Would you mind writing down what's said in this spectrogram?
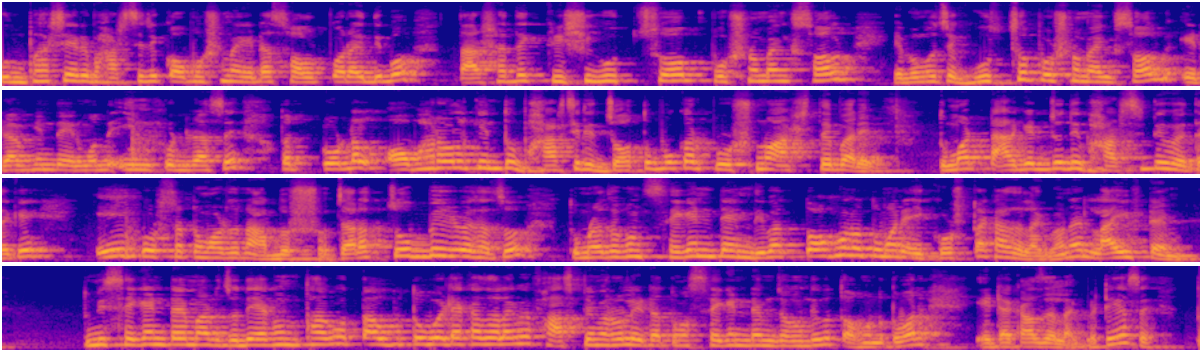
উদ্ভাসের ভার্সিটি ক প্রশ্ন এটা সলভ করাই দিব। তার সাথে কৃষিগুচ্ছ প্রশ্ন ব্যাংক সলভ এবং হচ্ছে গুচ্ছ প্রশ্ন ব্যাংক সলভ এটাও কিন্তু এর মধ্যে ইনক্লুডেড আছে। তো টোটাল ওভারঅল কিন্তু ভার্সিটি যত প্রকার প্রশ্ন আসতে পারে, তোমার টার্গেট যদি ভার্সিটি হয়ে থাকে, এই কোর্সটা তোমার জন্য আদর্শ। যারা চব্বিশ বয়স আছো, তোমরা যখন সেকেন্ড টাইম দিবা, তখনও তোমার এই কোর্সটা কাজে লাগবে। মানে লাইফ টাইম তুমি সেকেন্ড টাইম আর যদি এখন থাকো, তাও তবু এটা কাজে লাগবে। ফার্স্ট টাইমের হলে এটা তোমার সেকেন্ড টাইম যখন দিব, তখন তোমার এটা কাজে লাগবে, ঠিক আছে? তো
